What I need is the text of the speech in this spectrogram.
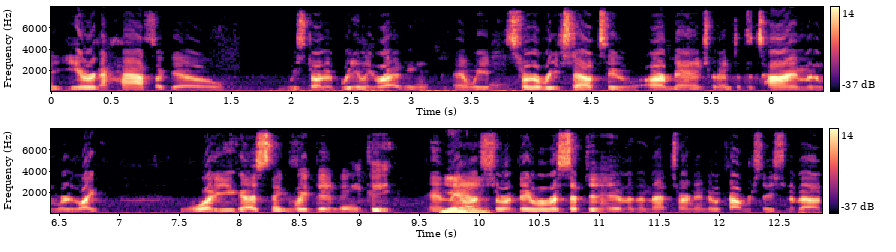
a year and a half ago, we started really writing, and we sort of reached out to our management at the time, and we're like, "What do you guys think if we did an EP?" And they Yeah. were sort of, they were receptive, and then that turned into a conversation about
